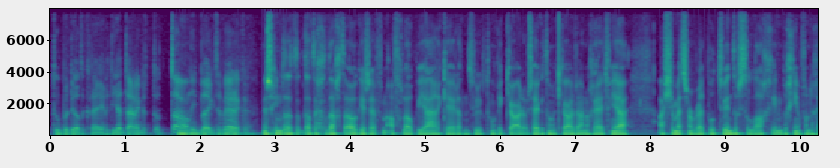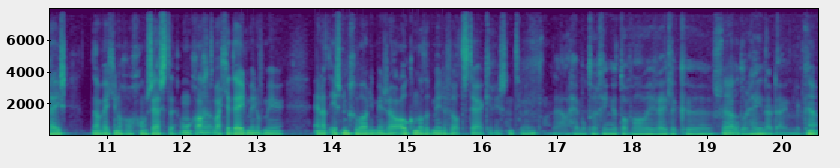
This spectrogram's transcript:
toebedeeld kreeg, die uiteindelijk dus totaal niet bleek te werken. Misschien dat, dat de gedachte ook is, hè, van de afgelopen jaren keer dat natuurlijk toen Ricciardo, zeker toen Ricciardo daar nog reed, van ja, als je met zo'n Red Bull 20ste lag in het begin van de race, dan weet je nog wel gewoon zesde, ongeacht Ja. wat je deed min of meer. En dat is nu gewoon niet meer zo, ook omdat het middenveld sterker is natuurlijk. Nou, Hamilton ging er toch wel weer redelijk eh soepel Ja. doorheen uiteindelijk. Ja.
